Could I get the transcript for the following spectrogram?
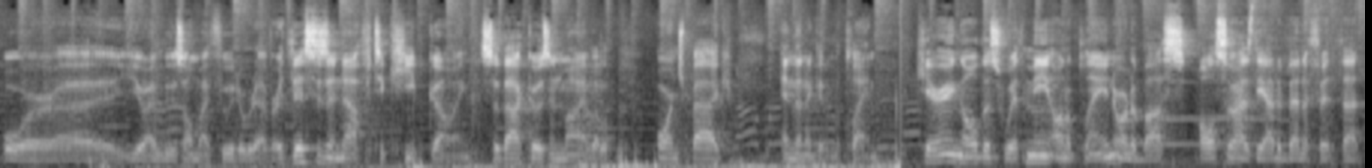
or uh, you know I lose all my food or whatever, this is enough to keep going. So that goes in my little orange bag, and then I get on the plane. Carrying all this with me on a plane or on a bus also has the added benefit that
